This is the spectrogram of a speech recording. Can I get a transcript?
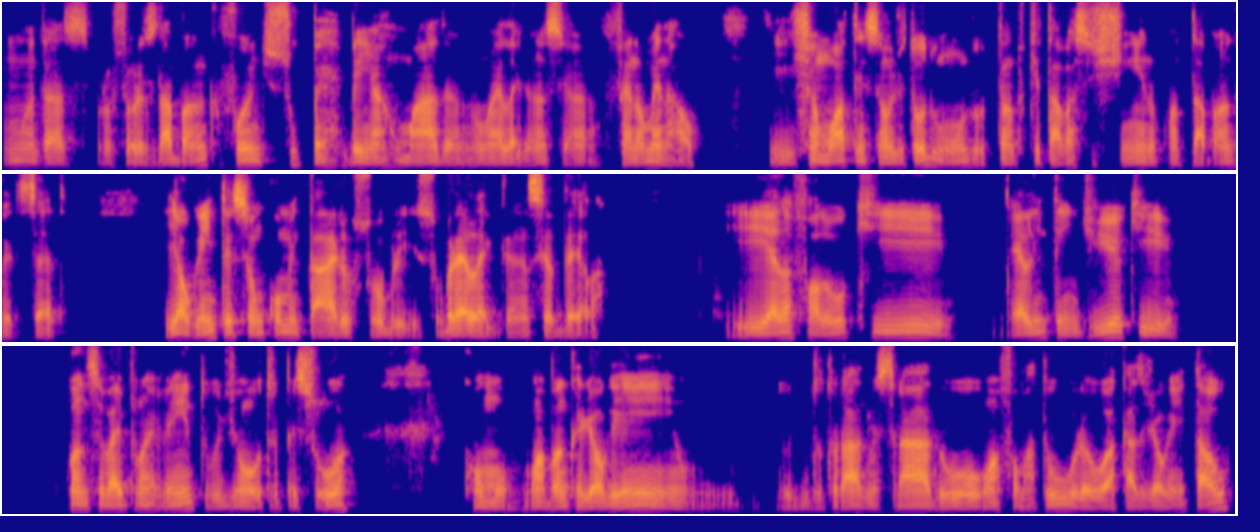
Uma das professoras da banca foi super bem arrumada, numa elegância fenomenal, e chamou a atenção de todo mundo, tanto que estava assistindo quanto da banca, etc. E alguém teceu um comentário sobre, sobre a elegância dela. E ela falou que ela entendia que quando você vai para um evento de outra pessoa, como uma banca de alguém, um doutorado, mestrado, ou uma formatura, ou a casa de alguém e tal,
